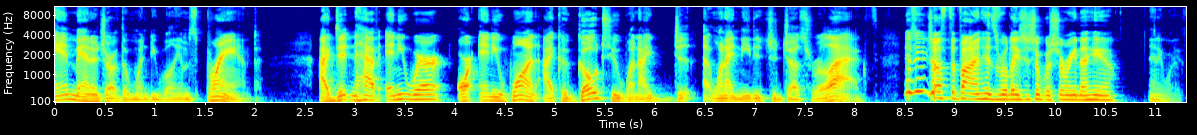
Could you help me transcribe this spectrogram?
and manager of the Wendy Williams brand. I didn't have anywhere or anyone I could go to when I ju- when I needed to just relax. Is he justifying his relationship with Sharina here? Anyways,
